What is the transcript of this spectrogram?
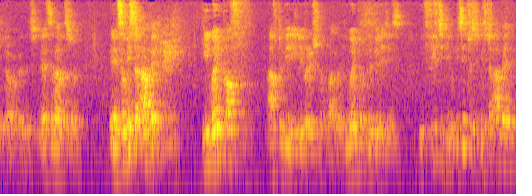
in our organization. That's another story. Anyway, so Mr. Abed, he went off after the liberation of Bangladesh. He went off to the villages with 50 people. It's interesting, Mr. Abed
